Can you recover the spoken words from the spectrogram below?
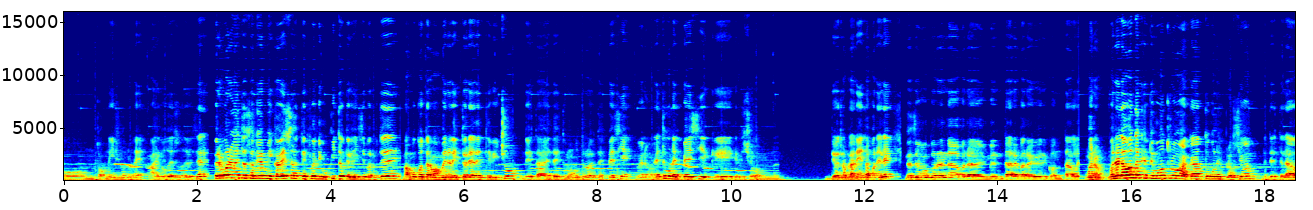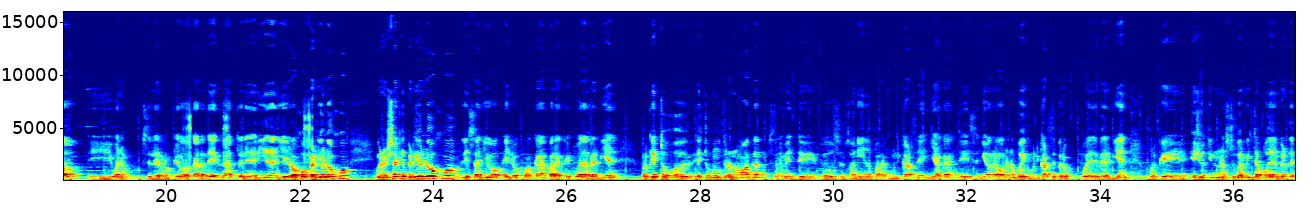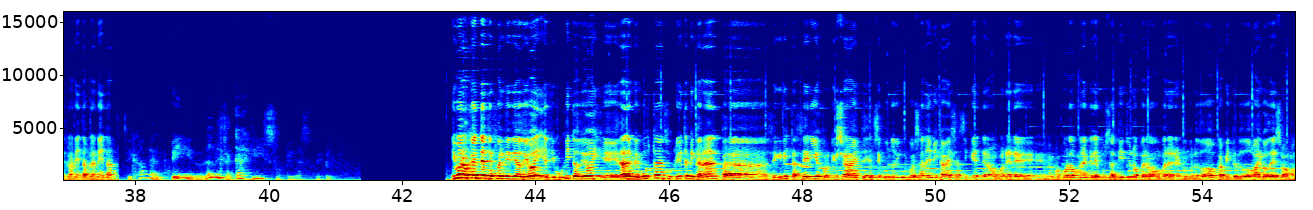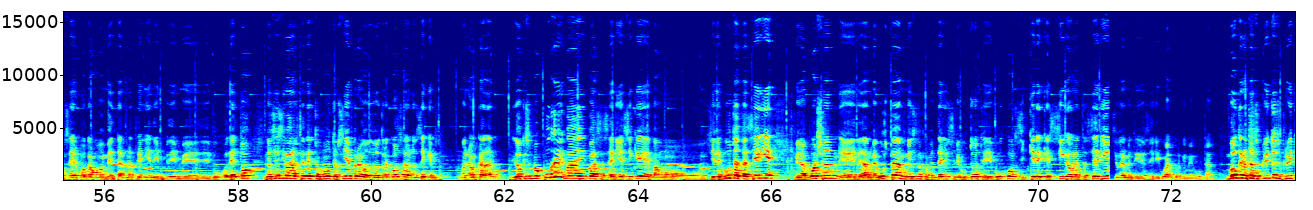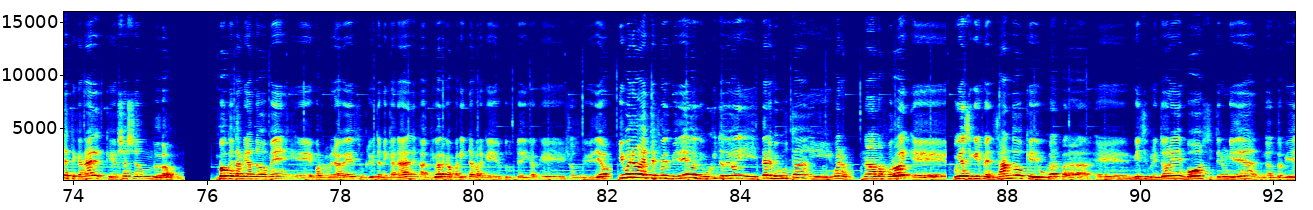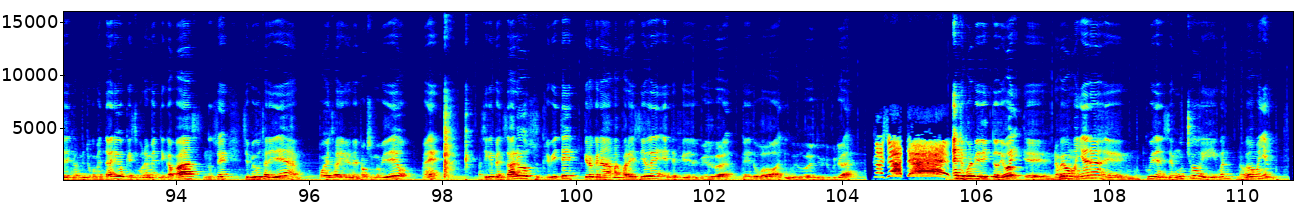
o un tornillo, no sé, algo de eso debe ser. Pero bueno, esto salió en mi cabeza, este fue el dibujito que les hice para ustedes. Vamos a contar más o menos la historia de este bicho, de, esta, de este monstruo, de esta especie. Bueno, esta es una especie que, qué sé yo, de otro planeta, ponele. No se me ocurre nada para inventar, para contarle. Bueno, bueno, la onda es que este monstruo acá tuvo una explosión de este lado y bueno, se le rompió acá la oreja, tiene herida y el ojo, perdió el ojo. Bueno, ya que perdió el ojo, le salió el ojo acá para que pueda ver bien porque estos, estos monstruos no hablan, solamente producen sonido para comunicarse y acá este señor ahora no puede comunicarse pero puede ver bien porque ellos tienen una super vista, pueden ver de planeta a planeta. Déjame al pedo, ¿de dónde sacás eso, pedazo de pedo? Y bueno gente, este fue el video de hoy, el dibujito de hoy, eh, dale me gusta, suscríbete a mi canal para seguir esta serie porque ya este es el segundo dibujo que sale de mi cabeza, así que este lo vamos a poner, eh, no me acuerdo cómo era que le puse el título, pero vamos a poner el número 2, capítulo 2, algo de eso vamos a hacer porque vamos a inventar una serie de, de dibujos de esto. No sé si van a ser de estos monstruos siempre o de otra cosa, no sé qué bueno, cada, lo que se me ocurre va a ir para esa serie, así que vamos, si les gusta esta serie, me lo apoyan, eh, le dan me gusta, me dicen en los comentarios si les gustó este dibujo, si quiere que siga con esta serie, seguramente voy a seguir igual porque me gusta. Vos que no estás suscrito, suscríbete a este canal, que ya son... Vos que estás mirándome eh, por primera vez, suscríbete a mi canal, activa la campanita para que YouTube te diga que yo subí video. Y bueno, este fue el video, el dibujito de hoy, y dale me gusta, y bueno, nada más por hoy. Eh, voy a seguir pensando qué dibujar para eh, mil suscriptores. Vos, si tenés una idea, no te olvides de dejarme tu comentario, que seguramente capaz, no sé, si me gusta la idea, puede salir en el próximo video, ¿eh? Así que pensalo, suscríbete, creo que nada más para decirle, este fue el video. Este fue el videito de hoy. Eh, nos vemos mañana. Eh, cuídense mucho y bueno, nos vemos mañana.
